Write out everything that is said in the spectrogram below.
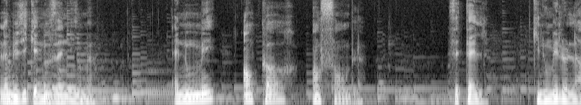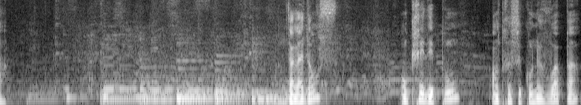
La musique, elle nous anime. Elle nous met encore ensemble. C'est elle qui nous met le là. Dans la danse, on crée des ponts entre ce qu'on ne voit pas,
